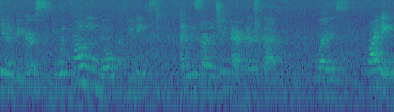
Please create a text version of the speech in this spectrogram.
Hidden Figures, you would probably know a few names. And these are the three characters that was fighting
